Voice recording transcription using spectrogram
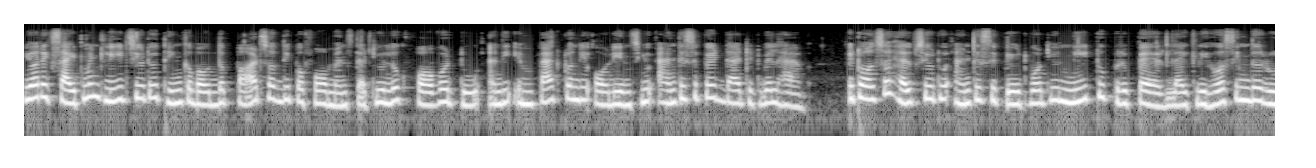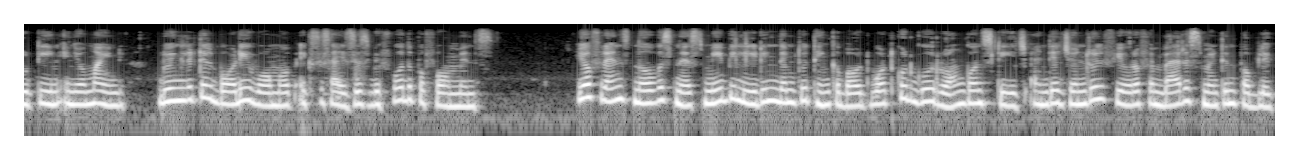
Your excitement leads you to think about the parts of the performance that you look forward to and the impact on the audience you anticipate that it will have. It also helps you to anticipate what you need to prepare, like rehearsing the routine in your mind, doing little body warm up exercises before the performance. Your friend's nervousness may be leading them to think about what could go wrong on stage and their general fear of embarrassment in public.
